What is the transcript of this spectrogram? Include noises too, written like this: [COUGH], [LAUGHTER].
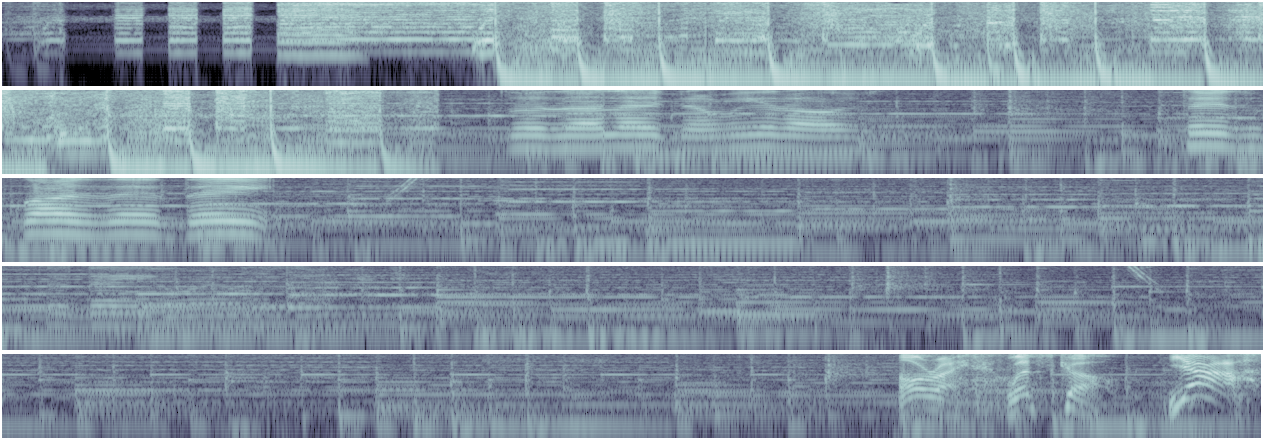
to the Legend of Heroes. This was the day. All right, let's go. Yeah!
